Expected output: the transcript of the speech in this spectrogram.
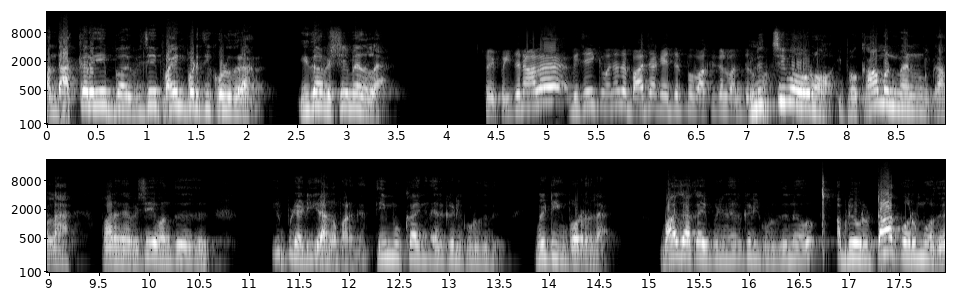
அந்த அக்கறையை விஜய் பயன்படுத்தி கொள்கிறார். இதுதான் விஷயமே இதுல சோ இப்போ இதனால விஜய்க்கு வந்து அந்த பாஜக எதிர்ப்பு வாக்குகள் வந்துரும்? நிச்சயமா வரும். இப்போ காமன் மேன் இருக்கான்ல பாருங்க விஜய் வந்து எப்படி அடிக்கிறாங்க பாருங்க. திமுக இங்க நெருக்கடி கொடுக்குது மீட்டிங் போடுறதுல. பாஜக இப்படி நெருக்கடி கொடுக்குதுன்னு அப்படி ஒரு டாக் வரும்போது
